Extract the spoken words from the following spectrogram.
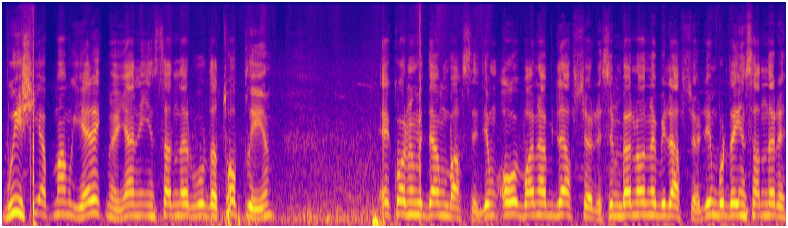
bu işi yapmam gerekmiyor. Yani insanları burada toplayayım. Ekonomiden bahsedeyim. O bana bir laf söylesin. Ben ona bir laf söyleyeyim. Burada insanları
